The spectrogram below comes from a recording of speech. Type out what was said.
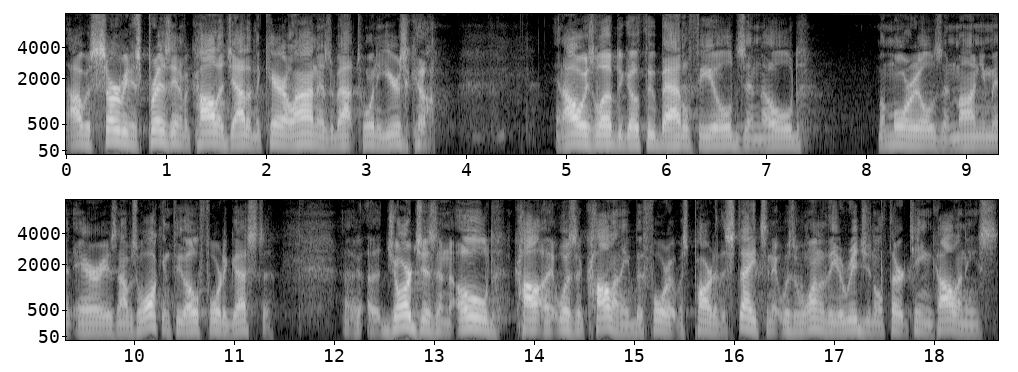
I was serving as president of a college out in the Carolinas about 20 years ago. And I always loved to go through battlefields and old memorials and monument areas. And I was walking through old Fort Augusta. Uh, uh, Georgia's an old, col- it was a colony before it was part of the states, and it was one of the original 13 colonies.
